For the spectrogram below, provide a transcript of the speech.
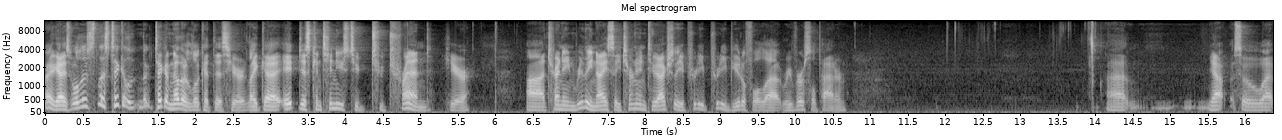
All right, guys. Well, let's let's take a take another look at this here. Like uh, it just continues to to trend here uh, trending really nicely, turning into actually a pretty, pretty beautiful uh, reversal pattern. Uh, yeah, so uh,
